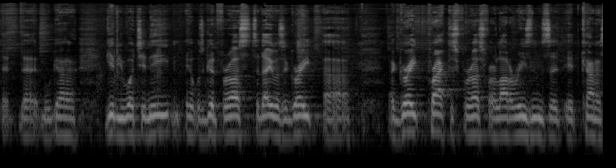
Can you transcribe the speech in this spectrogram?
That, that will to give you what you need. It was good for us. Today was a great uh, a great practice for us for a lot of reasons. It, it kind of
